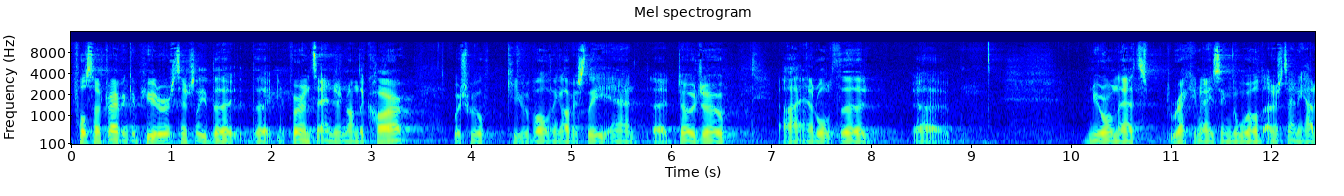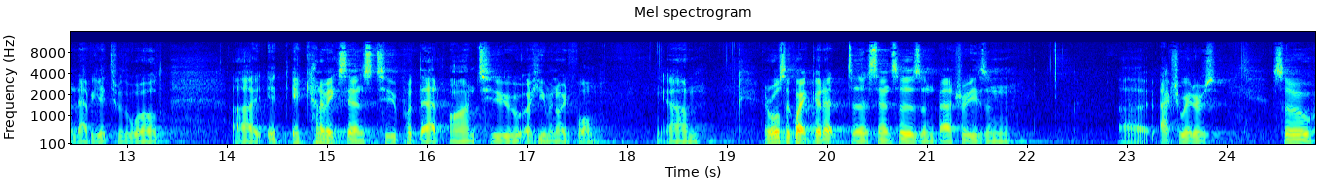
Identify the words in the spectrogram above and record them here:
full self-driving computer, essentially the, the inference engine on the car, which we'll keep evolving, obviously, and uh, Dojo, uh, and all the uh, neural nets recognizing the world, understanding how to navigate through the world. Uh, it, it kind of makes sense to put that onto a humanoid form. Um, and we're also quite good at sensors and batteries and actuators. So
